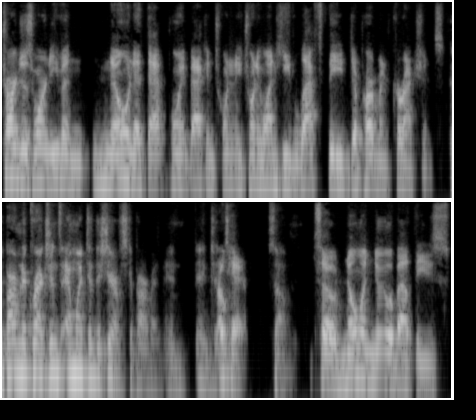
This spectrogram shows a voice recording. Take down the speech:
charges weren't even known at that point back in 2021, he left the Department of Corrections. Department of Corrections and went to the Sheriff's Department in, in Okay. So so no one knew about these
